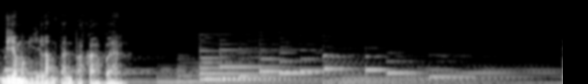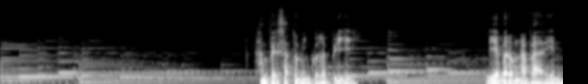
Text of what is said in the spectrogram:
dia menghilang tanpa kabar. Hampir satu minggu lebih, dia baru ngabarin.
